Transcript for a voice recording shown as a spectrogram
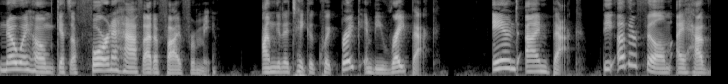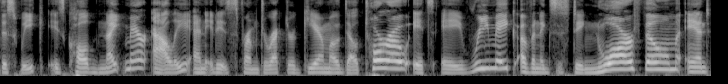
No Way Home gets a four and a half out of five from me. I'm going to take a quick break and be right back. And I'm back. The other film I have this week is called Nightmare Alley, and it is from director Guillermo del Toro. It's a remake of an existing noir film, and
